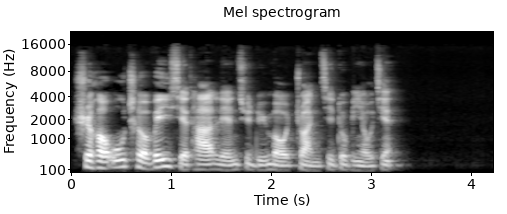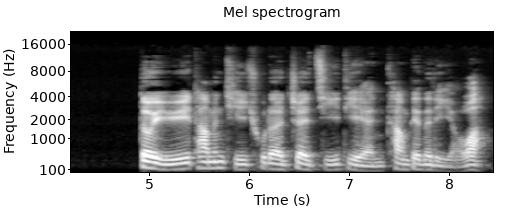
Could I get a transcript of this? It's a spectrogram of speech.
事后，乌彻威胁他连续吕某转寄毒品邮件。对于他们提出的这几点抗辩的理由啊。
